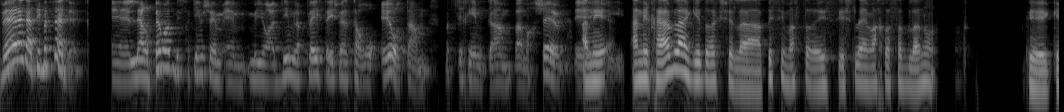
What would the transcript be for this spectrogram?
ולדעתי בצדק. אה, להרבה מאוד משחקים שהם מיועדים לפלייסטיישן אתה רואה אותם מצליחים גם במחשב. אה, אני, כי... אני חייב להגיד רק של-PC Master Race יש להם אחלה סבלנות. כי, כי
